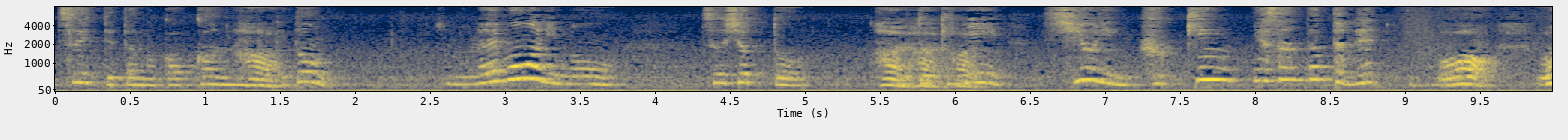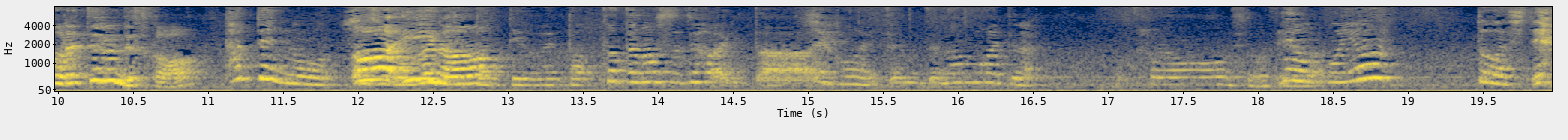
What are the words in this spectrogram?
ついてたのかわかんないんだけど、そのライブ終わりのツーショットのはいはい時はい。に「しおりん腹筋屋さんだったね」あ割れてるんですか？縦の筋が入ってたって言われた。縦の筋入りたい。すごい。全然何も入ってない。でもぽよんとはしてるい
